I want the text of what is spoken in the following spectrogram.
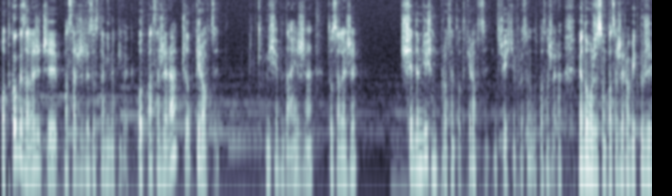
Od kogo zależy, czy pasażer zostawi napiwek? Od pasażera, czy od kierowcy? Mi się wydaje, że to zależy 70% od kierowcy i 30% od pasażera. Wiadomo, że są pasażerowie, którzy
